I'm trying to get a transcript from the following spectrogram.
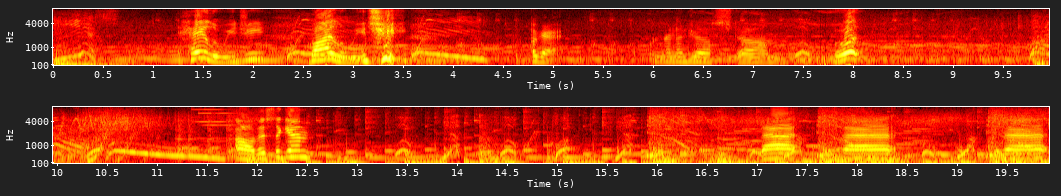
Yes. Hey, Luigi. Bye, Luigi. okay. We're gonna just, um... What? Oh, this again? That, that, that...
